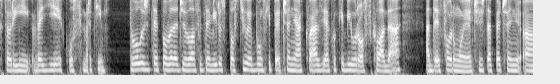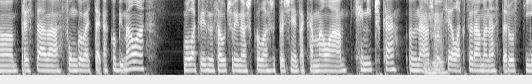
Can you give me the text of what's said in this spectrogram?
ktorý vedie ku smrti. Dôležité je povedať, že vlastne ten vírus postihuje bunky pečenia kvázi ako keby ju rozkladá a deformuje, čiže tá pečeň uh, prestáva fungovať tak, ako by mala. Bola, keď sme sa učili na školách, že pečenie je taká malá chemička v nášho mm-hmm. tela, ktorá má na starosti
